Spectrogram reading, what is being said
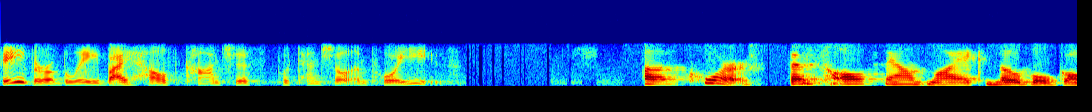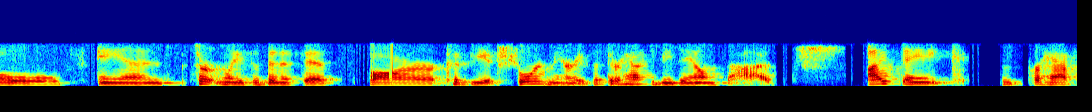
favorably by health conscious potential employees. Of course, those all sound like noble goals, and certainly the benefits are could be extraordinary, but there have to be downsides. I think perhaps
